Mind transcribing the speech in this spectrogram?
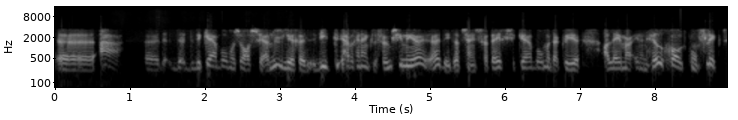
uh, A de, de, de, kernbommen zoals ze er nu liggen, die hebben geen enkele functie meer. Hè. Die, dat zijn strategische kernbommen. Daar kun je alleen maar in een heel groot conflict,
